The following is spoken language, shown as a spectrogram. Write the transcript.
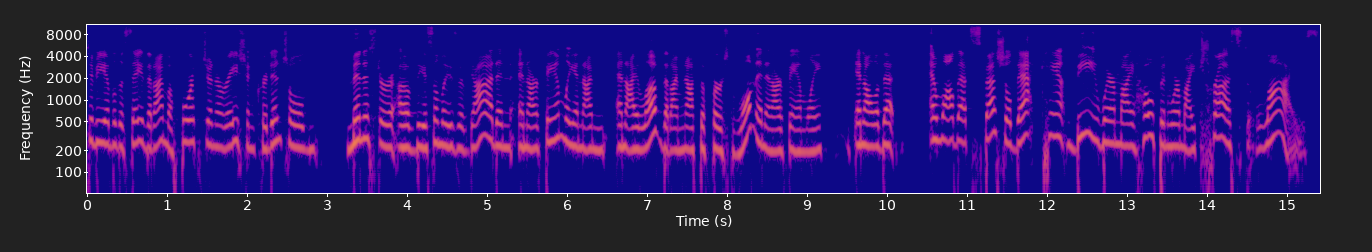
to be able to say that I'm a fourth generation credentialed minister of the Assemblies of God and, and our family, and I'm and I love that I'm not the first woman in our family and all of that. And while that's special, that can't be where my hope and where my trust lies.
